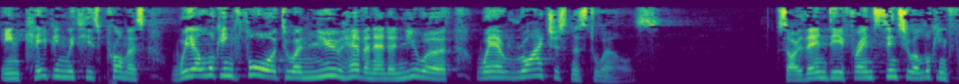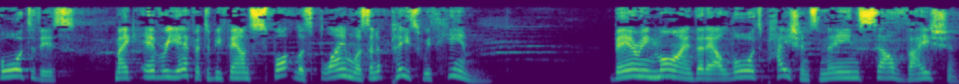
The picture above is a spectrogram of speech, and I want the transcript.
in keeping with his promise, we are looking forward to a new heaven and a new earth where righteousness dwells. So then, dear friends, since you are looking forward to this, make every effort to be found spotless, blameless, and at peace with Him. Bear in mind that our Lord's patience means salvation.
